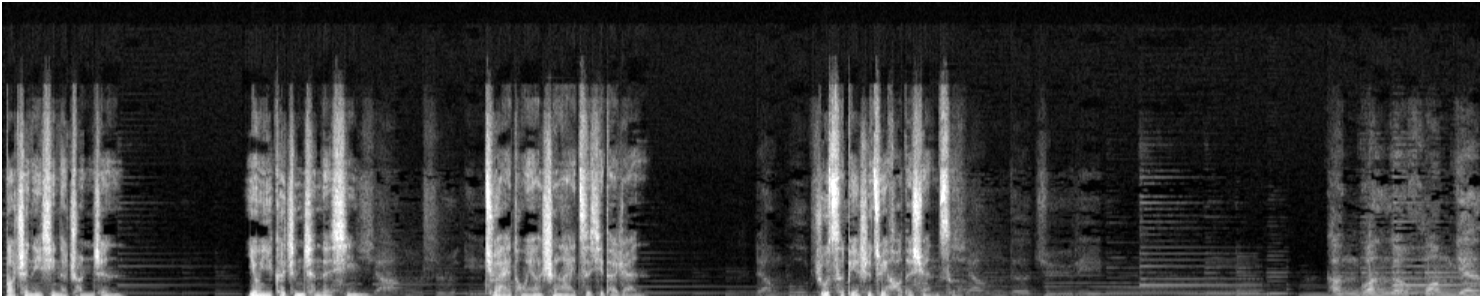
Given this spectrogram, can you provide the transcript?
保持内心的纯真，用一颗真诚的心去爱同样深爱自己的人。如此便是最好的选择。看惯了谎言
